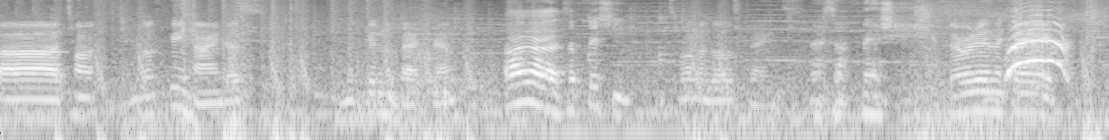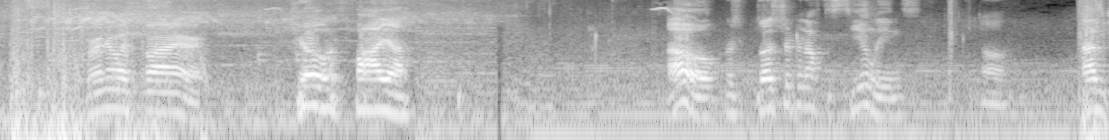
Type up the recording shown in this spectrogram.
Uh, look behind us. Look in the background. Oh yeah, it's a fishy. It's one of those things. There's a fishy. Throw it in the cave. Burn it with fire. Kill with fire. Oh, there's blood dripping off the ceilings. Oh, And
